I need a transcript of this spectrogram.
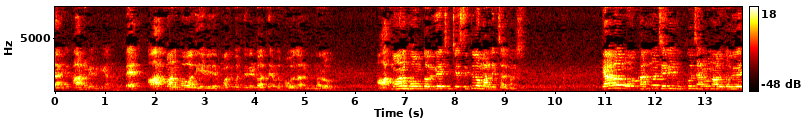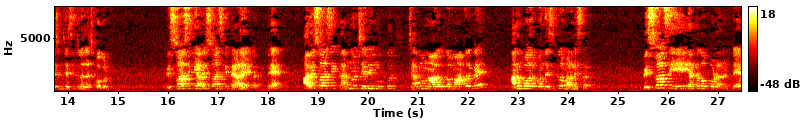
దానికి కారణం ఏమిటి అనంటే ఆత్మ అనుభవాలు ఏమీ లేవు. మొదటి కొద్ది రెండో అధ్యాయంలో పౌలు గారు అంటున్నారు ఆత్మానుభవంతో వివేచించే స్థితిలో మరణించాలి మనిషి. కేవలము కన్ను చెవి ముక్కు చర్మం నాలుగుతో వివేచించే స్థితిలో చచ్చిపోకూడదు. విశ్వాసికి అవిశ్వాసికి తేడా ఏంటంటే అవిశ్వాసి కన్ను చెవి ముక్కు చర్మం నాలుగుతో మాత్రమే అనుభవాలు పొందే స్థితిలో మరణిస్తాడు. విశ్వాసి ఎంత గొప్పవాడనంటే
